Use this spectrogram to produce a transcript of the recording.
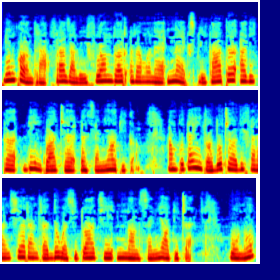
Din contra, fraza lui Flondor rămâne neexplicată, adică din coace de semiotică. Am putea introduce o diferențiere între două situații non-semiotice. 1.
